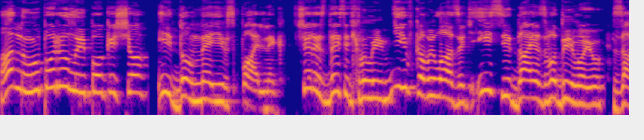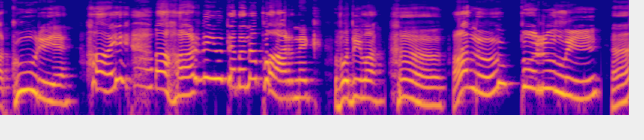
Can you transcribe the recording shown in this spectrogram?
Ану, порули поки що. І до неї в спальник. Через 10 хвилин дівка вилазить і сідає з водилою. Закурює. Ай, а гарний у тебе напарник. Водила. Ха, ану, порули. А?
